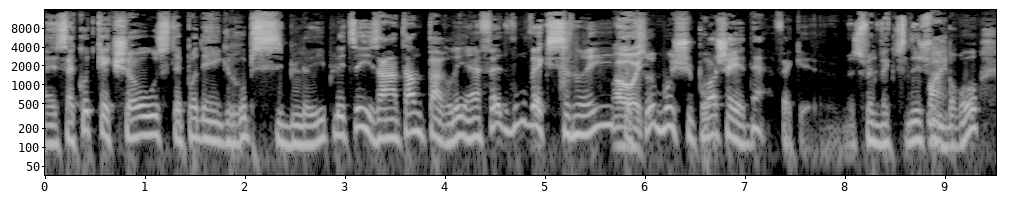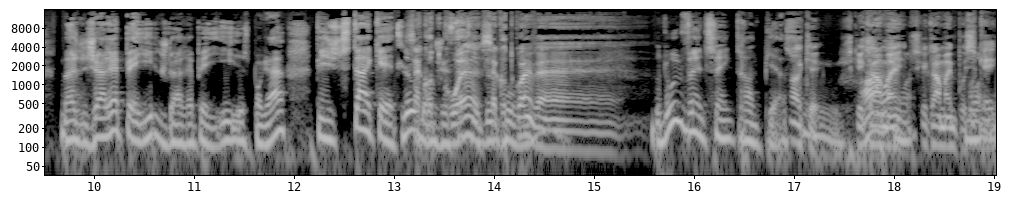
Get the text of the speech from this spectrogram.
euh, ça coûte quelque chose. C'était pas d'un groupe ciblé. Puis tu sais, ils entendent parler. Hein, Faites-vous vacciner. Ah oui. ça. Moi, je suis proche aidant. Fait que je me suis fait vacciner sur Ouais. le bras. Ben, j'aurais payé, je l'aurais payé, c'est pas grave. Puis cette enquête-là... Ça bon, coûte quoi? Ça coûte quoi? un. un vingt- Ça doit être 25, 30 piastres. OK. Ce qui est Ah, quand ouais, même, ouais. ce qui est quand même possible. Ouais,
